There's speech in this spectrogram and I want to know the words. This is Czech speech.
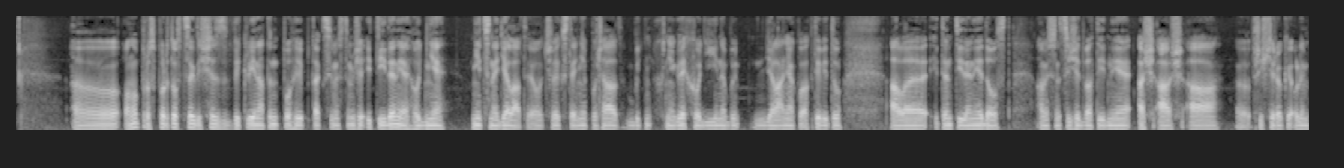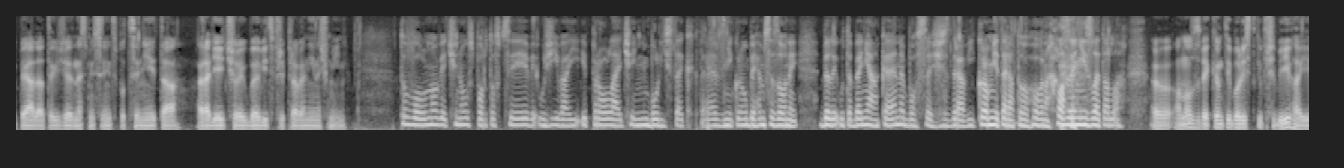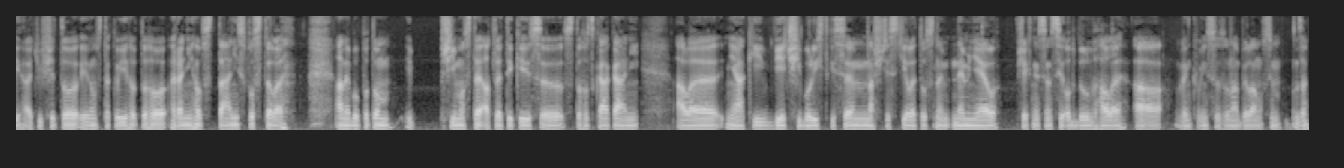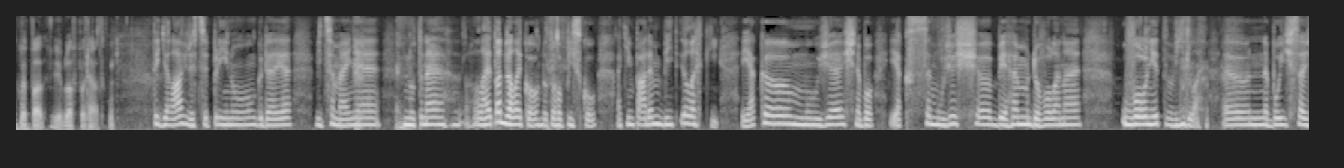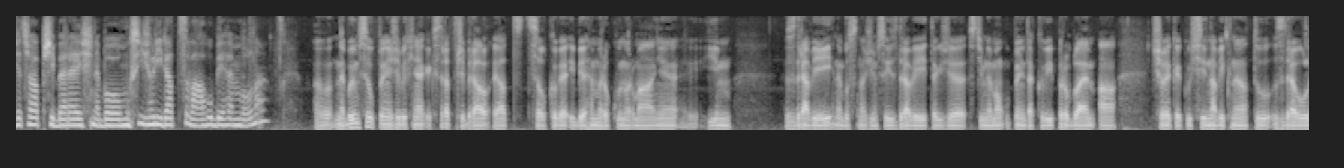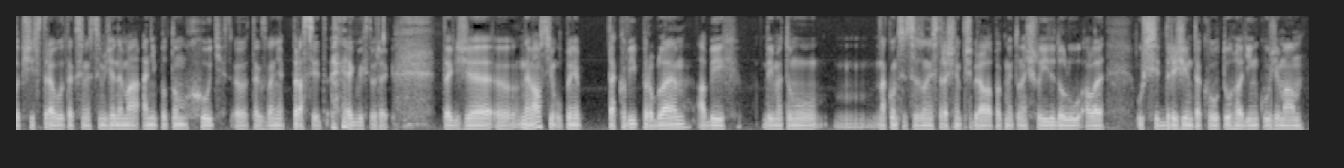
Uh, ono pro sportovce, když je zvyklý na ten pohyb, tak si myslím, že i týden je hodně nic nedělat. Jo? Člověk stejně pořád buď někde chodí nebo dělá nějakou aktivitu, ale i ten týden je dost. A myslím si, že dva týdny je až až a e, příští rok je olympiáda, takže nesmí se nic podcenit a raději člověk bude víc připravený než míň. To volno většinou sportovci využívají i pro léčení bolístek, které vzniknou během sezóny. Byly u tebe nějaké, nebo seš zdravý, kromě teda toho nachlazení z letadla? E, ono s věkem ty bolístky přibývají, ať už je to jenom z takového toho hraního vstání z postele, anebo potom i přímo z té atletiky, z, z toho skákání, ale nějaký větší bolístky jsem naštěstí letos ne, neměl. Všechny jsem si odbil v hale a venkovní sezona byla, musím zaklepat, že byla v pořádku. Ty děláš disciplínu, kde je víceméně nutné létat daleko do toho písku a tím pádem být i lehký. Jak můžeš, nebo jak se můžeš během dovolené uvolnit v jídle? Eh, nebojíš se, že třeba přibereš nebo musíš hlídat sváhu během volna? Eh, nebojím se úplně, že bych nějak extra přibral. Já celkově i během roku normálně jim zdravěji, nebo snažím se jí zdravěji, takže s tím nemám úplně takový problém a člověk, jak už si navykne na tu zdravou, lepší stravu, tak si myslím, že nemá ani potom chuť eh, takzvaně prasit, jak bych to řekl. Takže nemám s tím úplně takový problém, abych dejme tomu, na konci sezóny strašně přibral a pak mi to nešlo jít dolů, ale už si držím takovou tu hladinku, že mám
